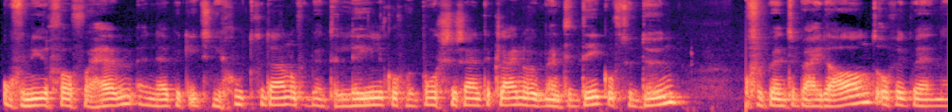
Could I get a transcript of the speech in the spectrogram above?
Of in ieder geval voor hem. En heb ik iets niet goed gedaan. Of ik ben te lelijk. Of mijn borsten zijn te klein. Of ik ben te dik of te dun. Of ik ben te bij de hand. Of ik ben uh,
